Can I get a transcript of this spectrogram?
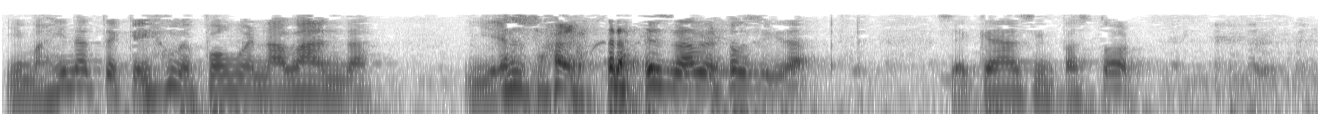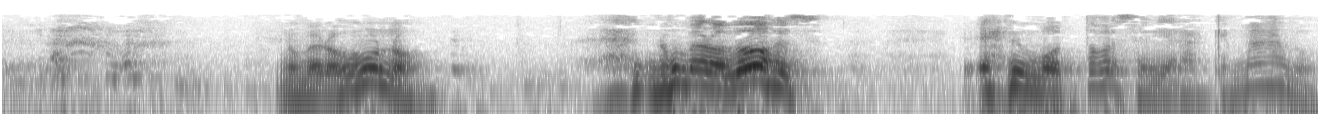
Imagínate que yo me pongo en la banda y eso agarra esa velocidad. Se quedan sin pastor. Número uno. Número dos. El motor se hubiera quemado.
